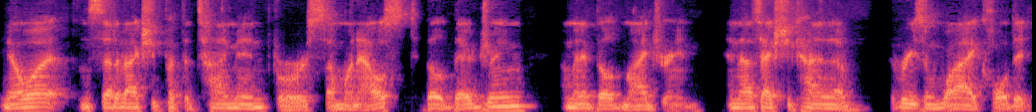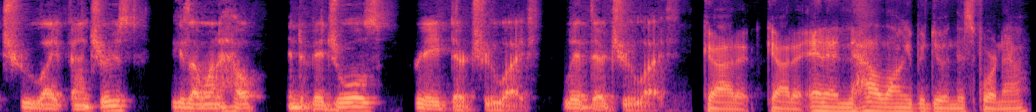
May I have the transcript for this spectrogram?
you know what? Instead of actually put the time in for someone else to build their dream, I'm going to build my dream. And that's actually kind of the reason why I called it True Life Ventures, because I want to help individuals create their true life, live their true life. Got it. Got it. And, and how long have you been doing this for now?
